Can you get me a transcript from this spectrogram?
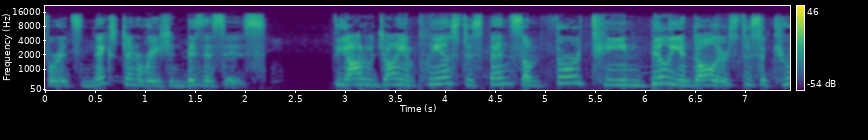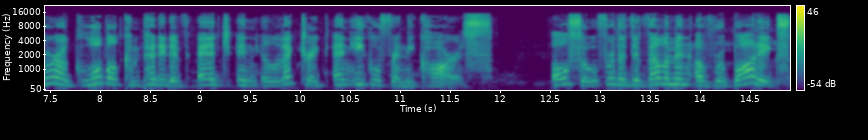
for its next generation businesses. The auto giant plans to spend some $13 billion to secure a global competitive edge in electric and eco friendly cars. Also, for the development of robotics,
